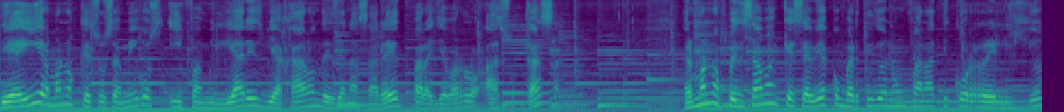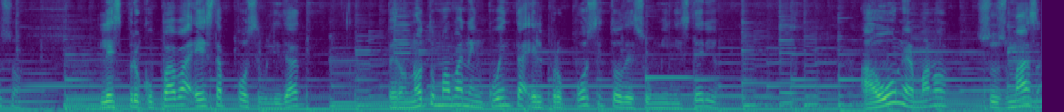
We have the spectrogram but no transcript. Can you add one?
De ahí hermanos que sus amigos y familiares viajaron desde Nazaret para llevarlo a su casa. Hermanos pensaban que se había convertido en un fanático religioso les preocupaba esta posibilidad, pero no tomaban en cuenta el propósito de su ministerio. Aún, hermanos, sus más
